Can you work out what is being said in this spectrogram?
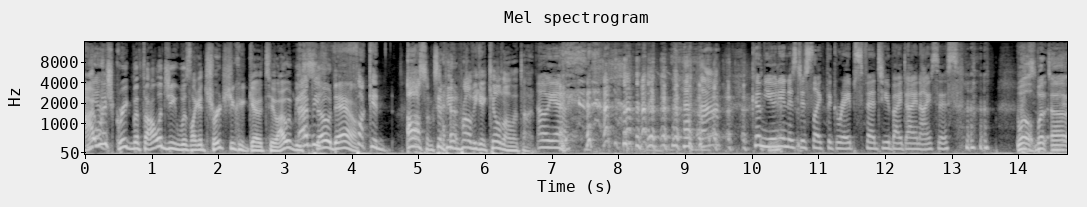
I Yeah. wish Greek mythology was like a church you could go to. I would be That'd be so down. Fucking awesome. Except people probably get killed all the time. Oh yeah. Communion is just like the grapes fed to you by Dionysus. Well, but uh,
